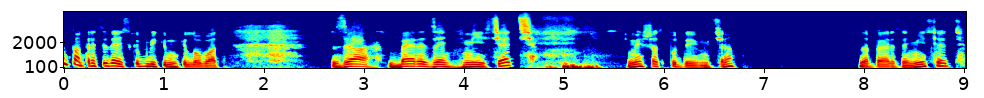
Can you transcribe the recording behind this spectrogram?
ну там 39 з кубіком кВт. За березень місяць. Ми зараз подивимося. За березень місяць.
